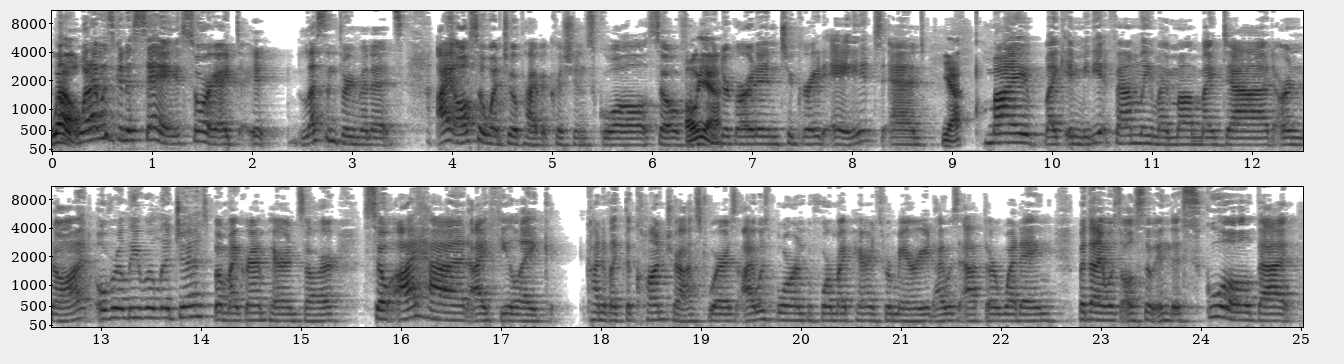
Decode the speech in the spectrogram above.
well, oh, what I was going to say? Sorry, I it less than three minutes. I also went to a private Christian school, so from oh, yeah. kindergarten to grade eight, and yeah, my like immediate family, my mom, my dad are not overly religious, but my grandparents are. So I had, I feel like kind of like the contrast whereas i was born before my parents were married i was at their wedding but then i was also in this school that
